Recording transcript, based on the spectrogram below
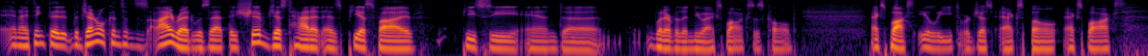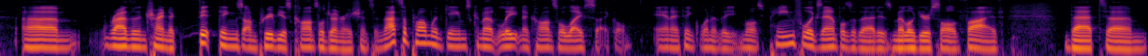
and I think that the general consensus I read was that they should have just had it as PS5, PC, and uh, whatever the new Xbox is called, Xbox Elite or just Xbo Xbox. Um, rather than trying to fit things on previous console generations. And that's the problem with games come out late in a console life cycle. And I think one of the most painful examples of that is Metal Gear Solid 5, that um,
